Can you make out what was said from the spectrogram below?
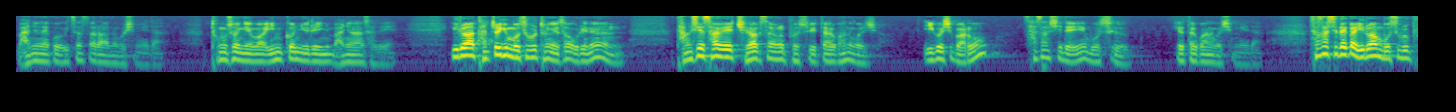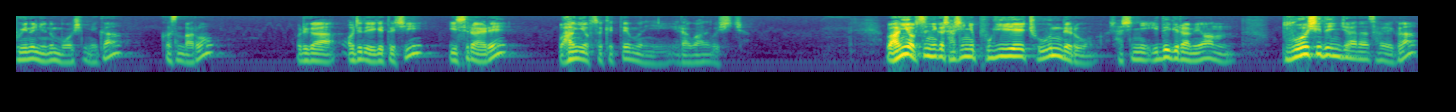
만연하고 있었다라는 것입니다. 동성애와 인권 유린이 만연한 사회. 이러한 단적인 모습을 통해서 우리는 당시 사회의 죄악상을 볼 수 있다고 하는 거죠. 이것이 바로 사사시대의 모습이었다고 하는 것입니다. 사사시대가 이러한 모습을 보이는 이유는 무엇입니까? 그것은 바로 우리가 어제도 얘기했듯이 이스라엘에 왕이 없었기 때문이라고 하는 것이죠. 왕이 없으니까 자신이 보기에 좋은 대로 자신이 이득이라면 무엇이든지 하는 사회가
